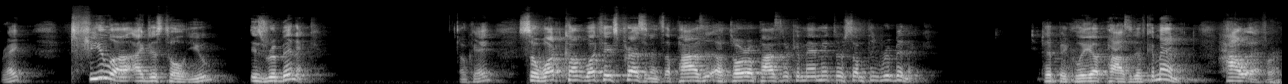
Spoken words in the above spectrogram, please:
Right? Tefillah, I just told you, is rabbinic. Okay? So what com- what takes precedence? A, positive, a Torah positive commandment or something rabbinic? Typically a positive commandment. However,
